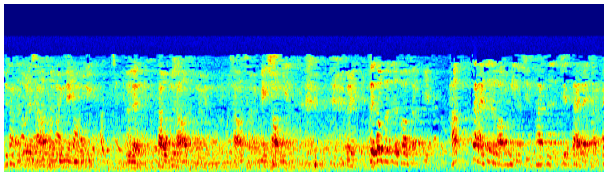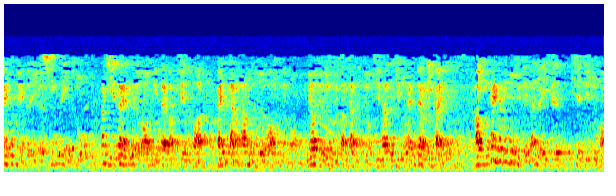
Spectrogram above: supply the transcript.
就像很多人想要成为美魔女，对不对？但我不想要成为美魔女，我想要成为美少年。对，所以透过这个做到转变。好，再来这个保养品呢，其实它是现在来讲爱多美的一个新力作。那其实在这个保养品在坊间的话，还是打趴很多的保养品哦。我们要觉得六部曲上架很久，其实它的技术还是非常厉害的。好，我们看一下这部曲简单的一些一些技术哈。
